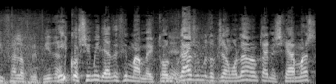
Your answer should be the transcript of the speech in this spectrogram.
Η φαλοκρηπίδα. 20 μίλια, δεν θυμάμαι. Τον βγάζουμε, τον ξαμολάμε από τα νησιά μας,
